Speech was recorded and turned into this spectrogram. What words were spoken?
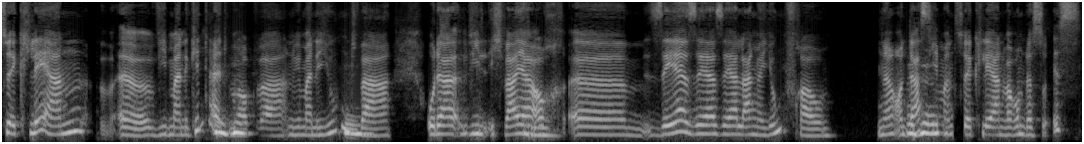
zu erklären, äh, wie meine Kindheit mhm. überhaupt war und wie meine Jugend mhm. war. Oder wie ich war ja mhm. auch äh, sehr, sehr, sehr lange Jungfrau. Ne? Und das mhm. jemand zu erklären, warum das so ist.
